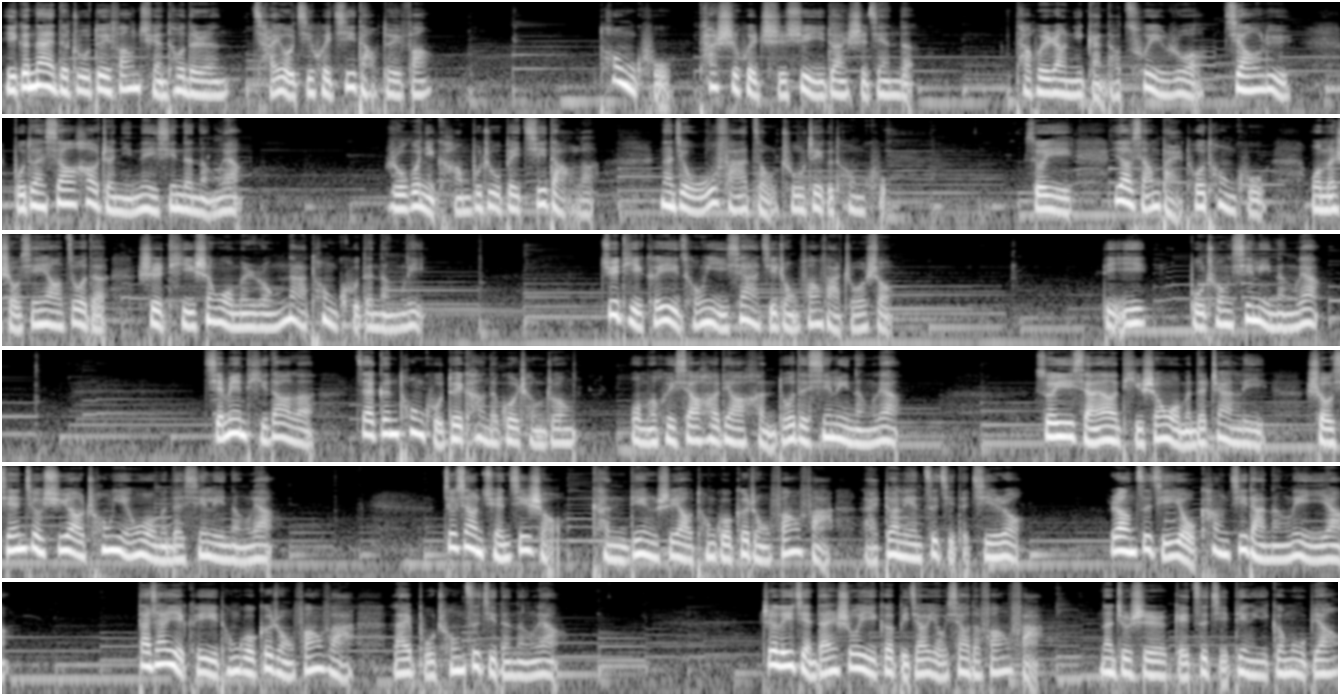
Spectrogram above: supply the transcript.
一个耐得住对方拳头的人，才有机会击倒对方。痛苦它是会持续一段时间的，它会让你感到脆弱、焦虑，不断消耗着你内心的能量。如果你扛不住被击倒了，那就无法走出这个痛苦。所以，要想摆脱痛苦，我们首先要做的是提升我们容纳痛苦的能力。具体可以从以下几种方法着手。第一。补充心理能量。前面提到了，在跟痛苦对抗的过程中，我们会消耗掉很多的心理能量，所以想要提升我们的战力，首先就需要充盈我们的心理能量。就像拳击手肯定是要通过各种方法来锻炼自己的肌肉，让自己有抗击打能力一样，大家也可以通过各种方法来补充自己的能量。这里简单说一个比较有效的方法。那就是给自己定一个目标。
